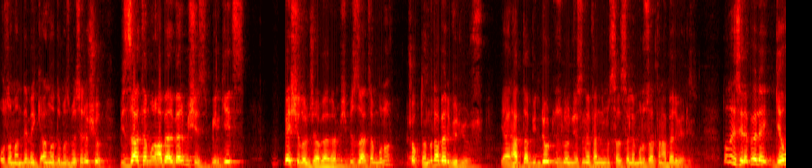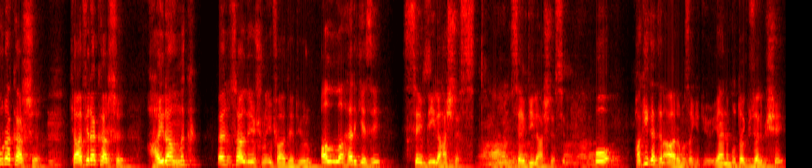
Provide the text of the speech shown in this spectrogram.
o zaman demek ki anladığımız mesele şu. Biz zaten bunu haber vermişiz. Bill Gates 5 yıl önce haber vermiş. Biz zaten bunu çoktandır haber veriyoruz. Yani hatta 1400 yıl öncesinde Efendimiz sallallahu aleyhi ve sellem bunu zaten haber veriyor. Dolayısıyla böyle gavura karşı, kafire karşı hayranlık ben sadece şunu ifade ediyorum. Allah herkesi sevdiğiyle haşretsin. Sevdiğiyle haşretsin. O hakikaten ağrımıza gidiyor. Yani bu da güzel bir şey.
